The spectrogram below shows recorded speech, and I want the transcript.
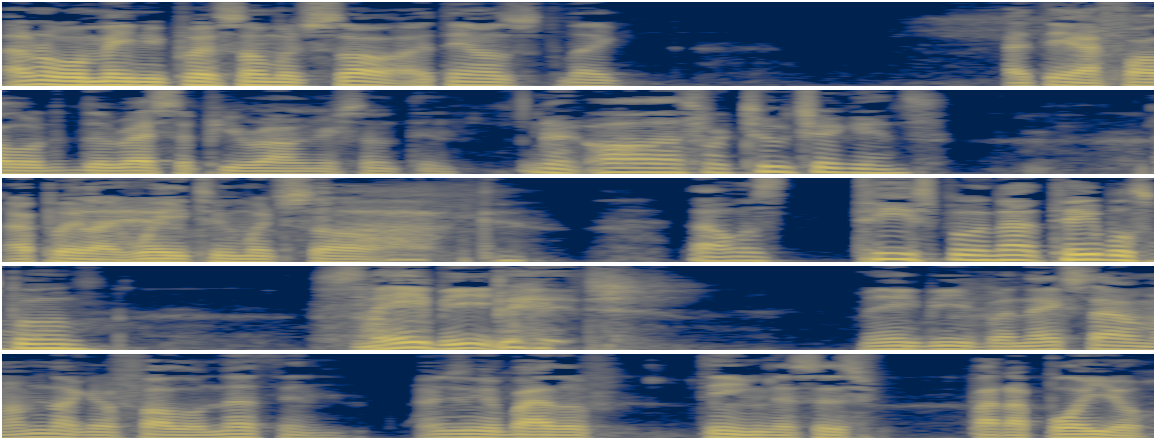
I don't know what made me put so much salt. I think I was like, I think I followed the recipe wrong or something. Like, oh, that's for two chickens. I put like way too much salt. That was teaspoon, not tablespoon. Maybe, Bitch. Maybe, but next time I'm not gonna follow nothing. I'm just gonna buy the thing that says para pollo.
